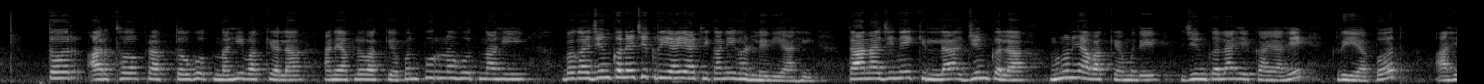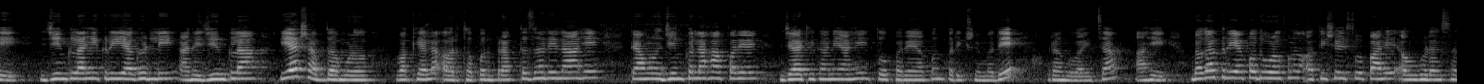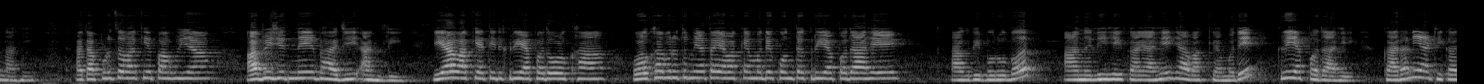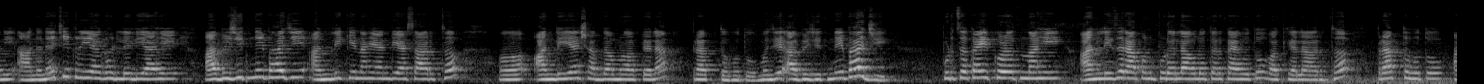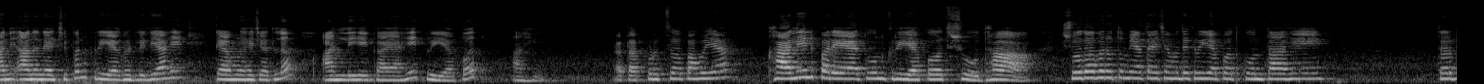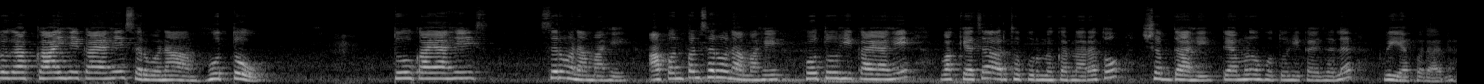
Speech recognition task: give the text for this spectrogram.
तर अर्थ प्राप्त होत नाही वाक्याला आणि आपलं वाक्य पण पूर्ण होत नाही. बघा जिंकण्याची क्रिया या ठिकाणी घडलेली आहे. तानाजीने किल्ला जिंकला म्हणून ह्या वाक्यामध्ये जिंकला हे काय आहे? क्रियापद आहे. जिंकला ही क्रिया घडली आणि जिंकला या शब्दामुळं वाक्याला अर्थ पण प्राप्त झालेला आहे. त्यामुळं जिंकला हा पर्याय ज्या ठिकाणी आहे तो पर्याय आपण परीक्षेमध्ये रंगवायचा आहे. बघा क्रियापद ओळखणं अतिशय सोपं आहे अवघड असं नाही. आता पुढचं वाक्य पाहूया. अभिजितने भाजी आणली. या वाक्यातील क्रियापद ओळखा. ओळखा बरं तुम्ही आता या वाक्यामध्ये कोणतं क्रियापद आहे? अगदी बरोबर. आणली हे काय आहे? ह्या वाक्यामध्ये क्रियापद आहे. कारण या ठिकाणी आणण्याची क्रिया घडलेली आहे. अभिजितने भाजी आणली की नाही आणली असा अर्थ आणली या शब्दामुळे आपल्याला प्राप्त होतो. म्हणजे अभिजितने भाजी. पुढचं काही कळत नाही. आणली जर आपण पुढं लावलं तर काय होतो? वाक्याला अर्थ प्राप्त होतो आणि आणण्याची पण क्रिया घडलेली आहे. त्यामुळे ह्याच्यातलं आणली हे काय आहे? क्रियापद आहे. आता पुढचं पाहूया. खालील पर्यायातून क्रियापद शोधा. शोधा बरं तुम्ही आता याच्यामध्ये क्रियापद कोणता आहे? तर बघा काय हे काय आहे? सर्वनाम होतो. तो काय आहे? सर्वनाम आहे. आपण पण सर्वनाम आहे. होतो ही काय आहे? वाक्याचा अर्थ पूर्ण करणारा तो शब्द आहे. त्यामुळं होतो हे काय झालं? क्रियापद आलं.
